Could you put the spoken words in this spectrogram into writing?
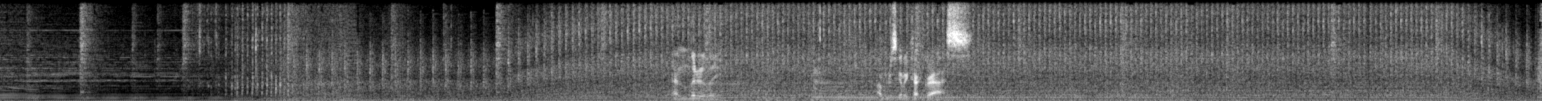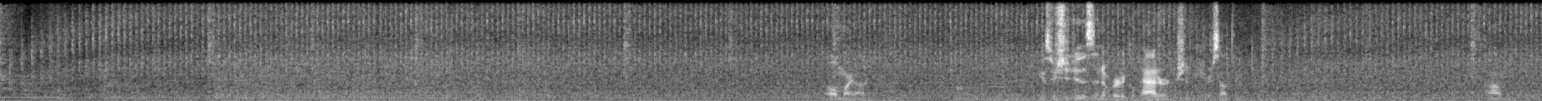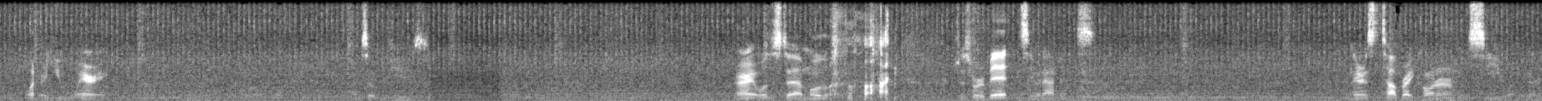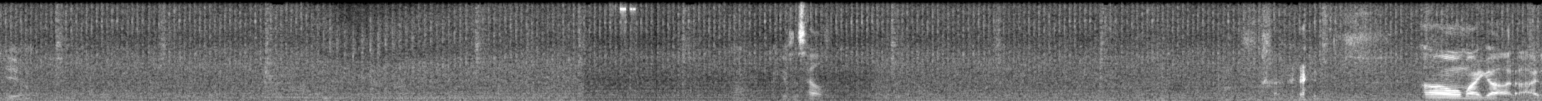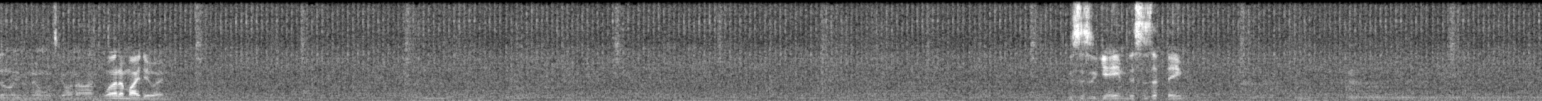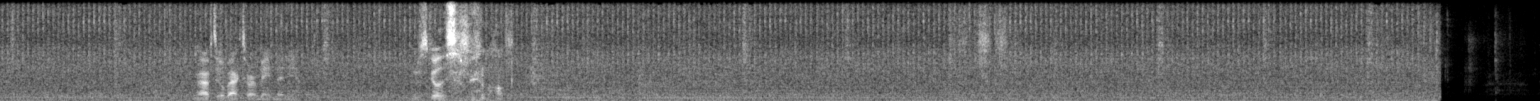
And literally, I'm just gonna cut grass. Oh my god. I guess we should do this in a vertical pattern, shouldn't we, or something. Um, what are you wearing? I'm so confused. Alright, we'll just uh, mow the lawn just for a bit and see what happens. And there's the top right corner. Let's see what we're going to do. Us health. oh my god, I don't even know what's going on. What am I doing? Is this a game? This is a thing? I have to go back to our main menu. We'll just go this a bit long.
